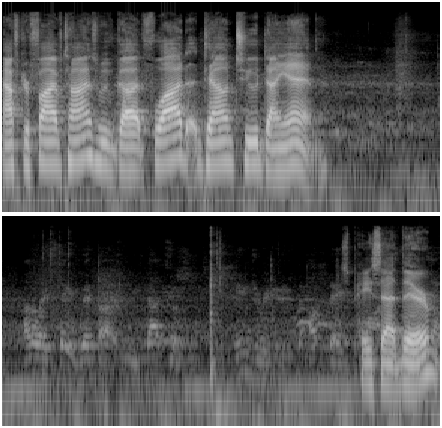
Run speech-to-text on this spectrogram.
After five times, we've got Fuad down to Diane. Let's pace that there.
